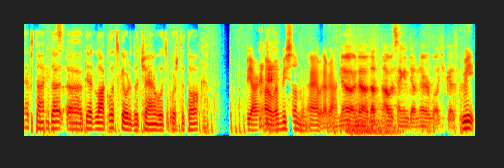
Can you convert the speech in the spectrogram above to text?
Next time, that, uh, Gedlock, let's go to the channel. Let's push the talk. We are. Oh, are we still? in- Uh, whatever. I. No, no, that I was hanging down there while you guys were. We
